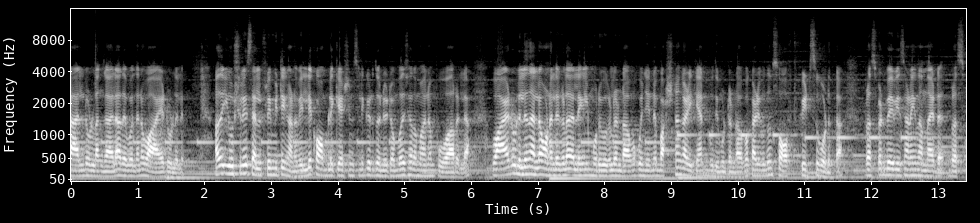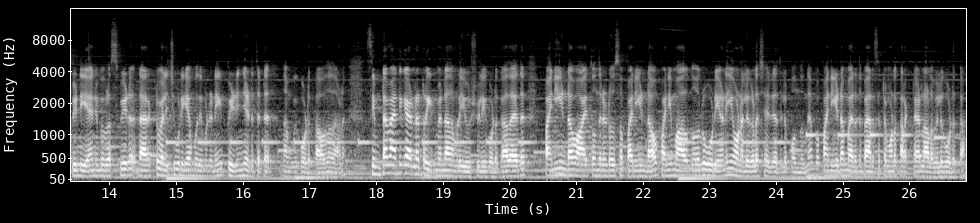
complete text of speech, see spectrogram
കാലിന്റെ ഉള്ളം കാൽ അതേപോലെ തന്നെ വായുടെ ഉള്ളിൽ അത് യൂഷ്വലി സെൽഫ് ലിമിറ്റിംഗ് ആണ്. വലിയ കോംപ്ലിക്കേഷൻസിലേക്ക് ഒരു തൊണ്ണൂറ്റൊമ്പത് ശതമാനം പോവാറില്ല. വായുടെ ഉള്ളിൽ നല്ല ഉണലുകൾ അല്ലെങ്കിൽ മുറിവുകൾ ഉണ്ടാകുമ്പോൾ കുഞ്ഞിന് ഭക്ഷണം കഴിക്കാൻ ബുദ്ധിമുട്ടുണ്ടാകും അപ്പോൾ കഴിവതും സോഫ്റ്റ് ഫീഡ്സ് കൊടുക്കുക. ബ്രസ്റ്റ് ഫീഡ് ബേബീസ് ആണെങ്കിൽ നന്നായിട്ട് ബ്രസ്റ്റ് ഫീഡ് ചെയ്യാൻ ഇപ്പോൾ ബ്രസ്റ്റ് ഫീഡ് ഡയറക്റ്റ് വലിച്ചു കുടിക്കാൻ ബുദ്ധിമുട്ടുണ്ടെങ്കിൽ പിഴിഞ്ഞെടുത്തിട്ട് നമുക്ക് കൊടുക്കാവുന്നതാണ്. സിംറ്റമാറ്റിക് ആയിട്ടുള്ള ട്രീറ്റ്മെന്റാണ് നമ്മൾ യൂഷ്വലി കൊടുക്കുക. അതായത് പനി ഉണ്ടാവും ആദ്യത്തെ ഒന്ന് രണ്ട് ദിവസം പനി ഉണ്ടാവും. പനി മാറുന്നതോടുകൂടിയാണ് ഈ ഉണലുകൾ ശരീരത്തിൽ പൊന്നുന്നത് അപ്പോൾ പനിയുടെ മരുന്ന് പാരസെറ്റമോൾ കറക്റ്റായിട്ടുള്ള അളവിൽ കൊടുക്കുക.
